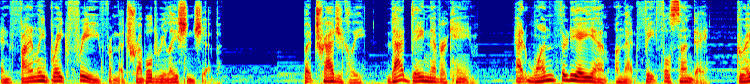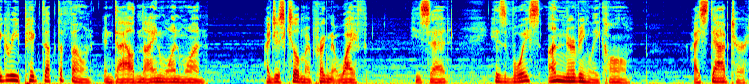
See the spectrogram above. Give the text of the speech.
and finally break free from the troubled relationship. But tragically, that day never came. At 1:30 a.m. on that fateful Sunday, Gregory picked up the phone and dialed 911. I just killed my pregnant wife, he said, his voice unnervingly calm. I stabbed her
